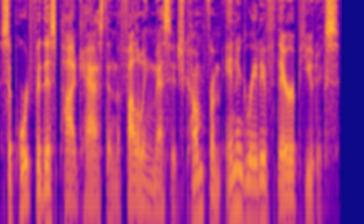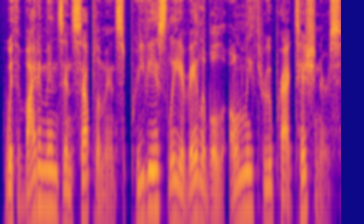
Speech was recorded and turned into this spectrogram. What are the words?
Support for this podcast and the following message come from Integrative Therapeutics, with vitamins and supplements previously available only through practitioners,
